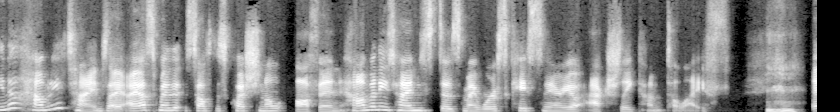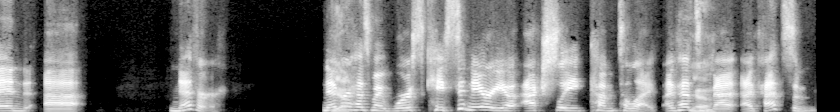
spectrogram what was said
you know how many times I, I ask myself this question often how many times does my worst case scenario actually come to life mm-hmm. and uh never never yeah. has my worst case scenario actually come to life i've had yeah. some bad i've had some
